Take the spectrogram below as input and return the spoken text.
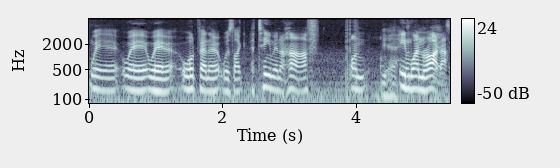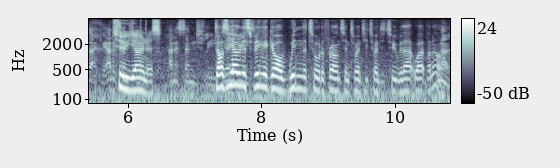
where where where Wout van Aert was like a team and a half on Yeah. in one rider exactly. And to Jonas. And essentially, Does the Jonas reason- Vingegaard win the Tour de France in 2022 without Wout van Aert? No.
